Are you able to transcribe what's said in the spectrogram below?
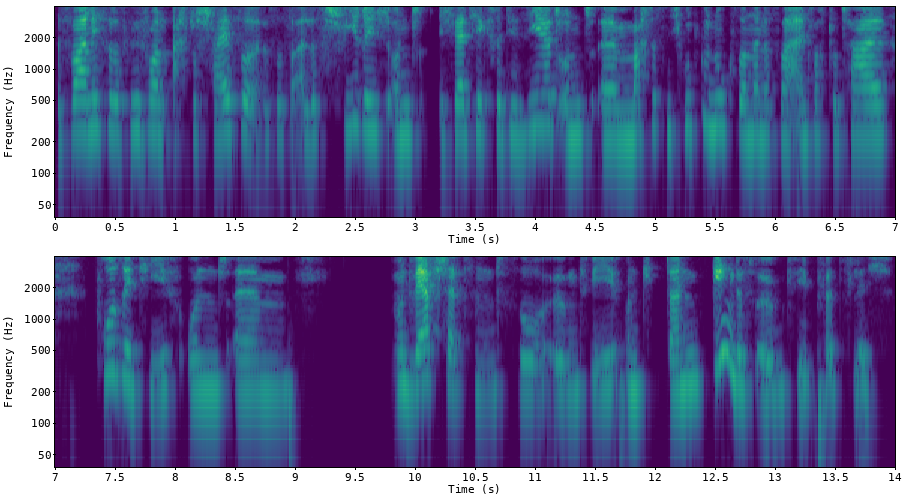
es war nicht so das Gefühl von, ach du Scheiße, das ist alles schwierig und ich werde hier kritisiert und ähm, macht es nicht gut genug, sondern es war einfach total positiv und ähm, und wertschätzend so irgendwie. Und dann ging das irgendwie plötzlich.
